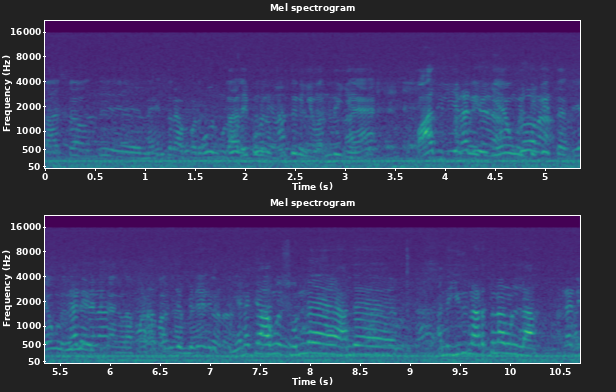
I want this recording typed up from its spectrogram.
லாஸ்டா வந்து நயன்தாரா படத்துக்கு உங்களை அழைப்பு கொடுத்து நீங்க வந்தீங்க. பாதியிலேயே போயிருக்கீங்க உங்களுக்கு டிக்கெட் தரலையா உங்களுக்கு வெளில அடிச்சாங்களா படம் பார்க்காம எனக்கு அவங்க சொன்ன அந்த அந்த இது நடத்துனாங்கல்ல. அந்த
